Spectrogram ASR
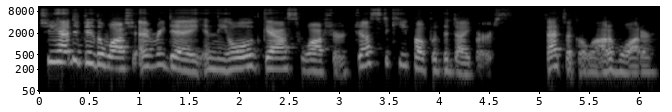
She had to do the wash every day in the old gas washer just to keep up with the diapers. That took a lot of water.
